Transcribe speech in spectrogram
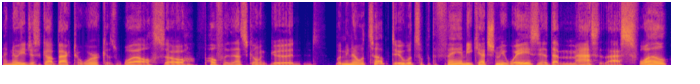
I know you just got back to work as well, so hopefully that's going good. Let me know what's up, dude. What's up with the fam? You catching me waves at that massive ass swell?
